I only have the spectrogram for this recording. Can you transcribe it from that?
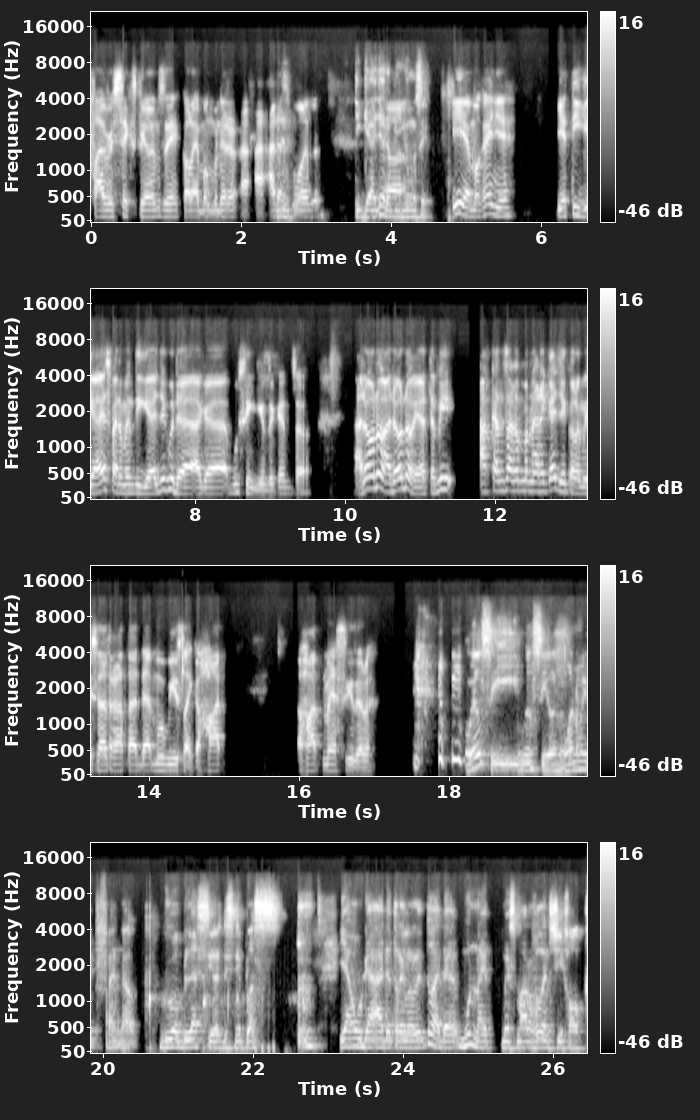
Five or six villains ya. Kalau emang bener ada Hmm. semua. Tiga aja udah Uh, bingung sih. Iya makanya. Ya tiga aja Spider-Man tiga aja gue udah agak pusing gitu kan. So I don't know, I don't know ya. Tapi akan sangat menarik aja kalau misalnya ternyata that movie is like a hot a hot mess gitu loh. We'll see, we'll see. On one way to find out. 12 series Disney Plus. yang udah ada trailer itu ada Moon Knight, Miss Marvel, and She-Hulk.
